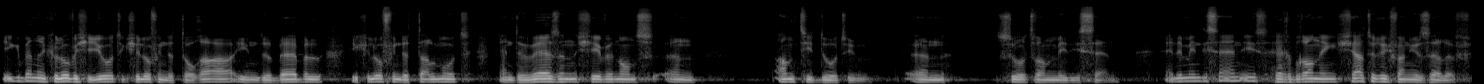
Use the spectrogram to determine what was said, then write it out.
ik ben een gelovige Jood, ik geloof in de Torah, in de Bijbel, ik geloof in de Talmud. En de wijzen geven ons een antidotum, een soort van medicijn. En de medicijn is herbranding, ga terug van jezelf.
